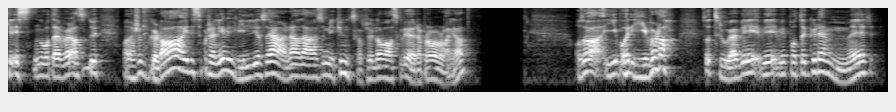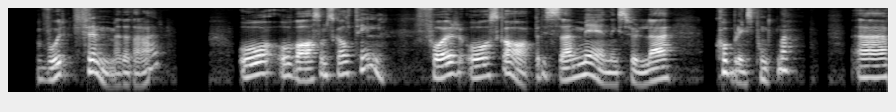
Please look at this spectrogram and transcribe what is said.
kristen, whatever. Altså, du, man er så glad i disse fortellingene. Vi vil jo så gjerne, og det er så mye kunnskapshull, og hva skal vi gjøre? Bla, bla, bla, og så i vår iver, da, så tror jeg vi, vi, vi på en måte glemmer hvor fremmed dette er, og, og hva som skal til for å skape disse meningsfulle koblingspunktene. Uh,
